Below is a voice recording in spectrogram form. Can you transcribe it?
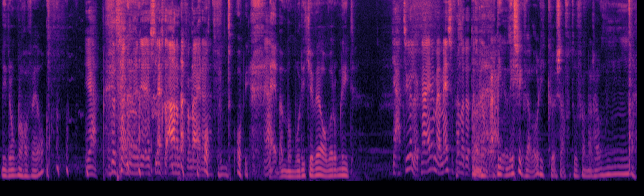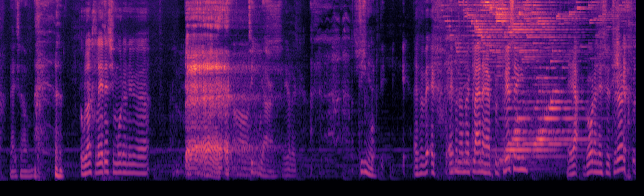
die dronk nogal veel. Ja, dat is een, een- een slechte adem te vermijden. Godverdorie. Ja? Nee, maar mijn moedertje wel. Waarom niet? Ja, tuurlijk. Nou, ja, maar mensen vonden dat dus wel raar. Die mis ik wel hoor, die kus af en toe van nou zo. Nee, zo. Hoe lang geleden is je moeder nu? eh? Tien jaar. Heerlijk. Tien jaar. Even, even een, eh, kleine herverfrissing. Ja, Gordon is weer terug. Heb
